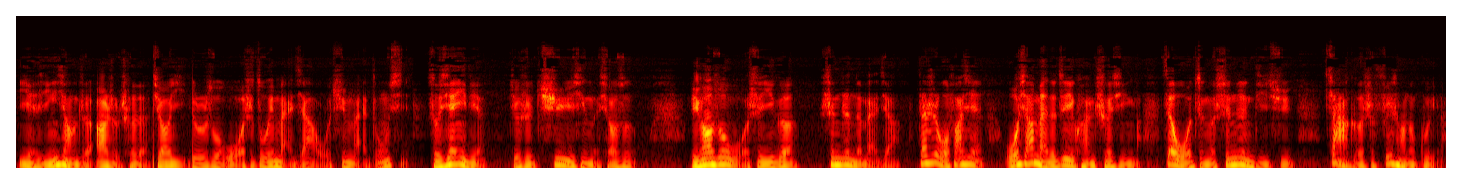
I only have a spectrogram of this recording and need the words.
也影响着二手车的交易，就是说我是作为买家，我去买东西，首先一点就是区域性的销售，比方说我是一个深圳的买家，但是我发现我想买的这一款车型，在我整个深圳地区价格是非常的贵啊。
